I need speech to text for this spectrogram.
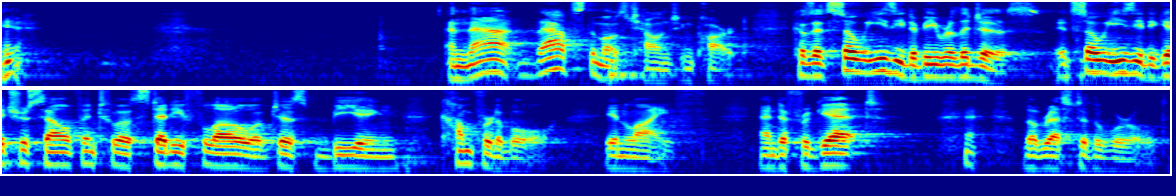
and that that's the most challenging part because it's so easy to be religious. It's so easy to get yourself into a steady flow of just being comfortable in life and to forget the rest of the world,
